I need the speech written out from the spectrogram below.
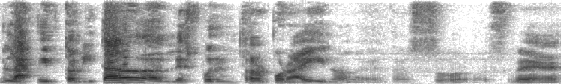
la criptonita les puede entrar por ahí, ¿no? Eh,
